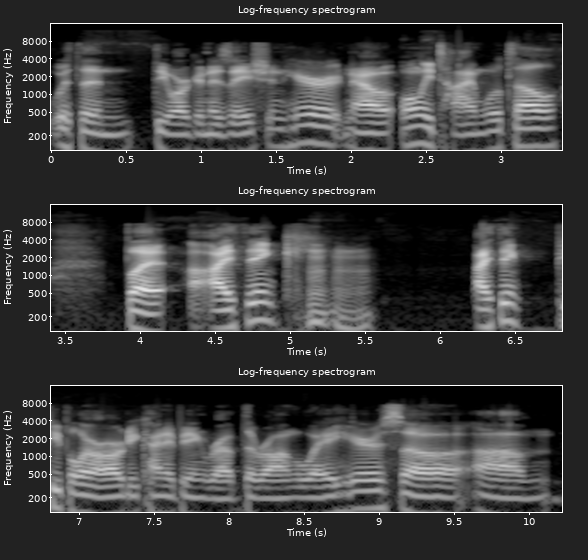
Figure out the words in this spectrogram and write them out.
within the organization here? Now, only time will tell, but I think mm-hmm. I think people are already kind of being rubbed the wrong way here. So, um,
